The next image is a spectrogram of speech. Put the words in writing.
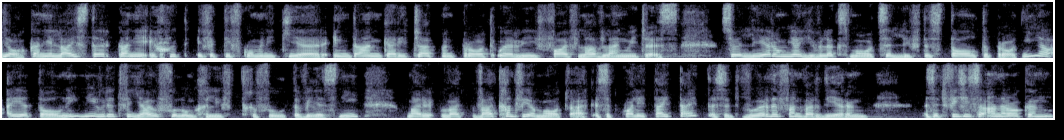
ja, kan jy luister, kan jy goed effektief kommunikeer en dan Gary Chapman praat oor die five love languages. So leer om jou huweliksmaat se liefdestaal te praat, nie jou eie taal nie, nie hoe dit vir jou voel om geliefd gevoel te wees nie, maar wat wat gaan vir jou maat werk? Is dit kwaliteit tyd? Is dit woorde van waardering? Is dit fisiese aanraking?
